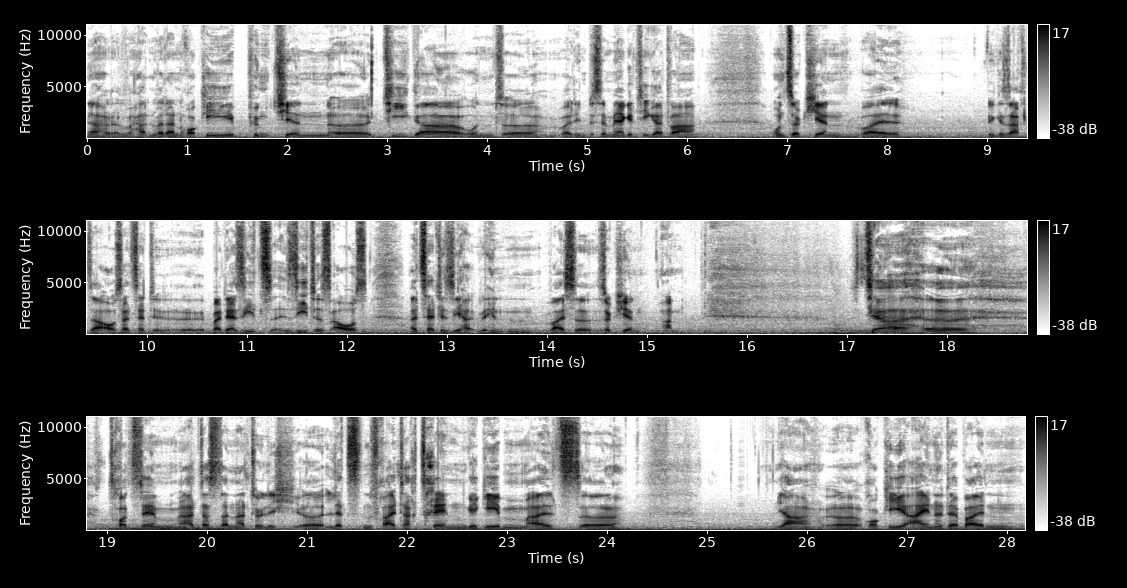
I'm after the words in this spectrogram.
ja, hatten wir dann Rocky, Pünktchen, äh, Tiger und äh, weil die ein bisschen mehr getigert war und Söckchen, weil wie gesagt sah aus, als hätte äh, bei der sieht, sieht es aus, als hätte sie halt hinten weiße Söckchen an. Tja, äh, trotzdem hat das dann natürlich äh, letzten Freitag Tränen gegeben, als äh, ja, Rocky eine der beiden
